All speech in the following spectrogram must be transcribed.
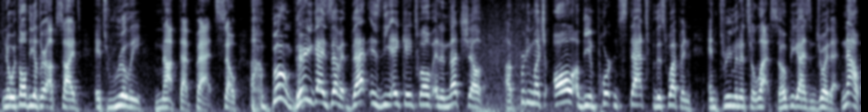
you know, with all the other upsides, it's really not that bad. So, uh, boom, there you guys have it. That is the AK-12 in a nutshell uh, pretty much all of the important stats for this weapon in three minutes or less. So I hope you guys enjoy that. Now,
